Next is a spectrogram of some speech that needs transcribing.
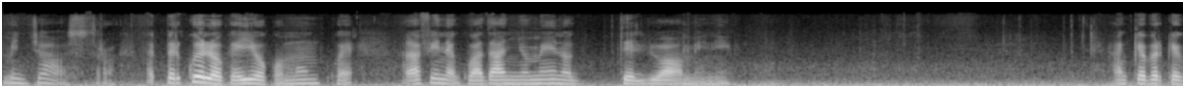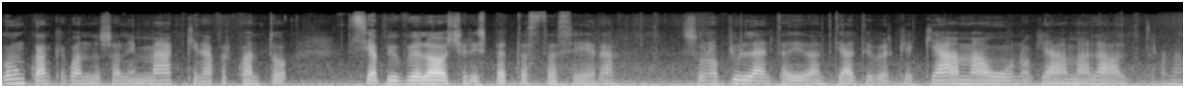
mi giostro. È per quello che io comunque alla fine guadagno meno degli uomini anche perché comunque anche quando sono in macchina, per quanto sia più veloce rispetto a stasera, sono più lenta di tanti altri perché chiama uno, chiama l'altro, no?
